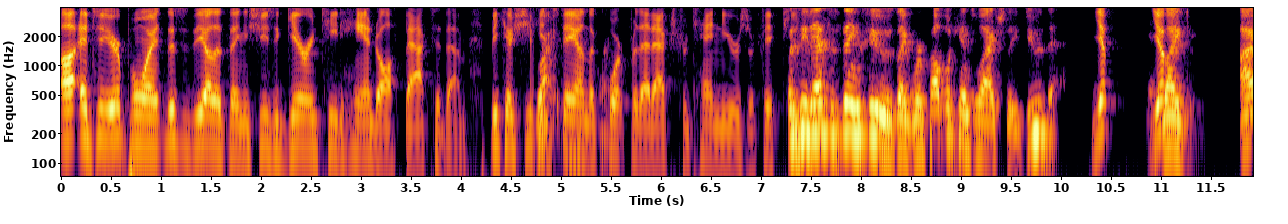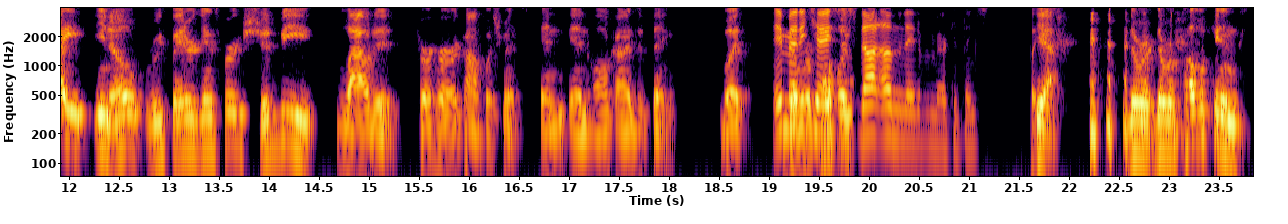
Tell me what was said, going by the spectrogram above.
uh, and to your point, this is the other thing. She's a guaranteed handoff back to them because she can right. stay on the court for that extra 10 years or 15 But see, years. that's the thing, too, is like Republicans will actually do that. Yep. Yep. Like, I, you know, Ruth Bader Ginsburg should be lauded for her accomplishments in, in all kinds of things. But in many Republic- cases, not on the Native American things. But yeah, yes. the the Republicans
